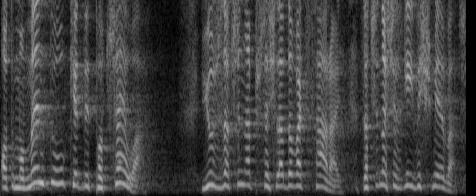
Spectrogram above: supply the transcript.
od momentu, kiedy poczęła, już zaczyna prześladować Saraj, zaczyna się z niej wyśmiewać.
